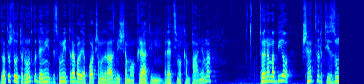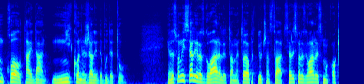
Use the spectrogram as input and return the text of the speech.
Zato što u trenutku da, mi, da smo mi trebali da počnemo da razmišljamo o kreativnim, recimo, kampanjama, to je nama bio četvrti Zoom call taj dan. Niko ne želi da bude tu. I onda smo mi seli i razgovarali o tome, to je opet ključna stvar. Seli smo i razgovarali smo, ok,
